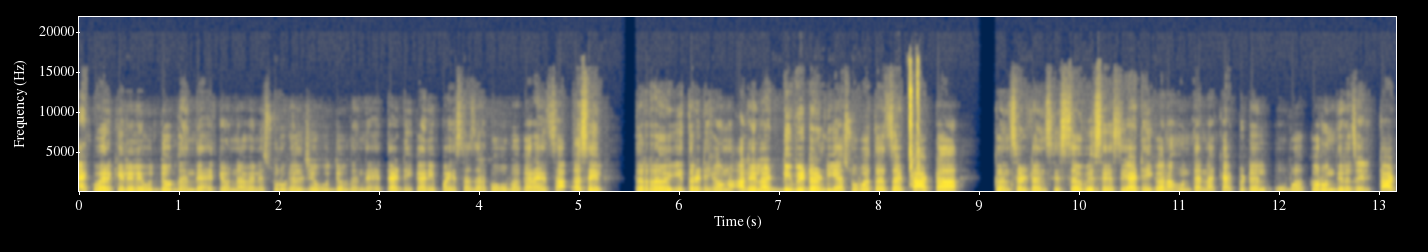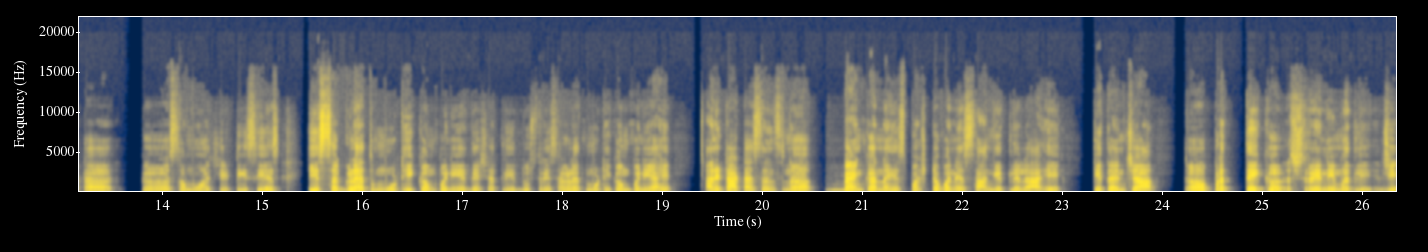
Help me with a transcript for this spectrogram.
अक्वायर केलेले उद्योगधंदे आहेत किंवा नव्याने सुरू केलेले जे उद्योगधंदे आहेत त्या ठिकाणी पैसा जर का उभा करायचा असेल तर इतर ठिकाणून आलेला डिव्हिडंड यासोबतच टाटा कन्सल्टन्सी सर्व्हिसेस या ठिकाणाहून त्यांना कॅपिटल उभं करून दिलं जाईल. टाटा समूहाची टी सी एस ही सगळ्यात मोठी कंपनी आहे देशातली दुसरी सगळ्यात मोठी कंपनी आहे. आणि टाटा सन्सनं बँकांना हे स्पष्टपणे सांगितलेलं आहे की त्यांच्या प्रत्येक श्रेणीमधली जी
